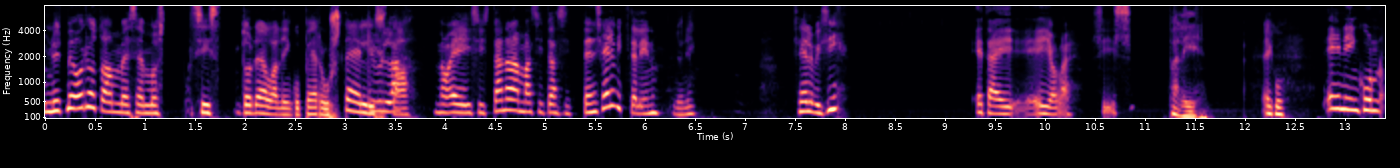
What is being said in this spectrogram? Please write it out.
nyt me odotamme semmoista siis todella niinku perusteellista. Kyllä. No ei, siis tänään mä sitä sitten selvittelin. No niin, Selvisi, että ei, ei ole siis väliin. Ei kun, ei niin kuin,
